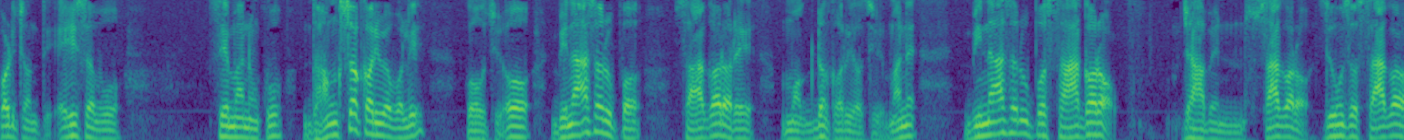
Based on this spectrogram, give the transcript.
ପଡ଼ିଛନ୍ତି ଏହିସବୁ ସେମାନଙ୍କୁ ଧ୍ୱଂସ କରିବ ବୋଲି କହୁଛି ଓ ବିନାଶ ରୂପ ସାଗରରେ ମଗ୍ନ କରିଅଛି। ମାନେ ବିନାଶ ରୂପ ସାଗର ଯାହା ସାଗର ଯେଉଁ ଯେଉଁ ସାଗର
